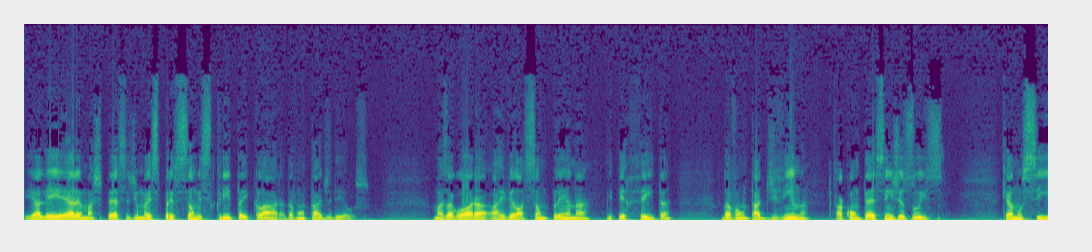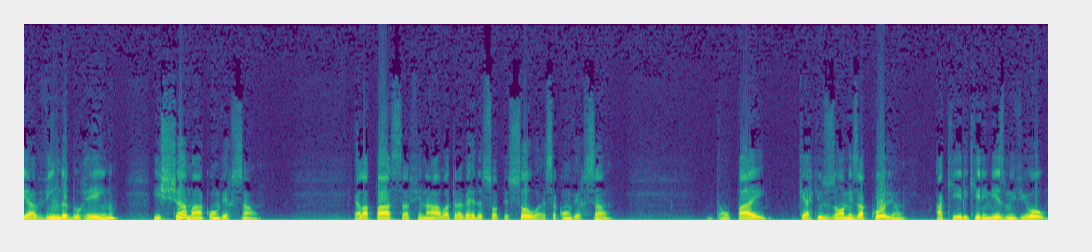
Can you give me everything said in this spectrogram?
E a lei era uma espécie de uma expressão escrita e clara da vontade de Deus. Mas agora a revelação plena e perfeita da vontade divina acontece em Jesus que anuncia a vinda do reino e chama à conversão. Ela passa, afinal, através da sua pessoa, essa conversão. Então o Pai quer que os homens acolham aquele que ele mesmo enviou,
